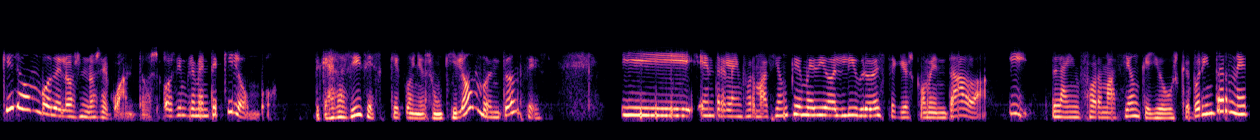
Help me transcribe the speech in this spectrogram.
Quilombo de los no sé cuántos. O simplemente quilombo. Te quedas así y dices, ¿qué coño es un quilombo entonces? Y entre la información que me dio el libro este que os comentaba y la información que yo busqué por internet,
